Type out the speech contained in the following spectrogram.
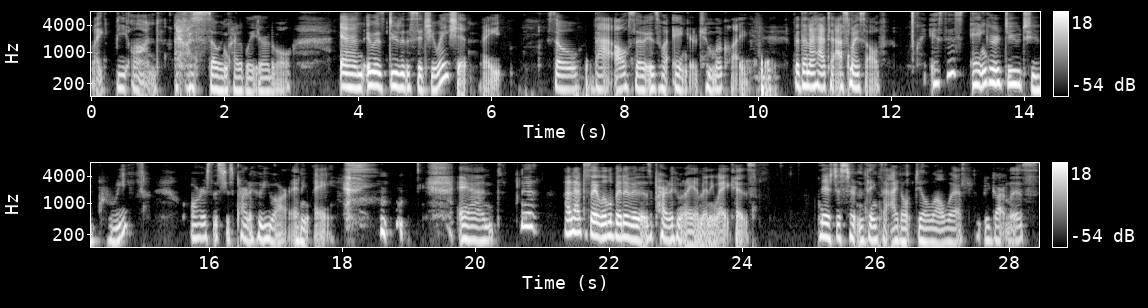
like beyond. I was so incredibly irritable. And it was due to the situation, right? So that also is what anger can look like. But then I had to ask myself, is this anger due to grief? or is this just part of who you are anyway? and eh, I'd have to say a little bit of it is a part of who I am anyway, because there's just certain things that I don't deal well with, regardless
